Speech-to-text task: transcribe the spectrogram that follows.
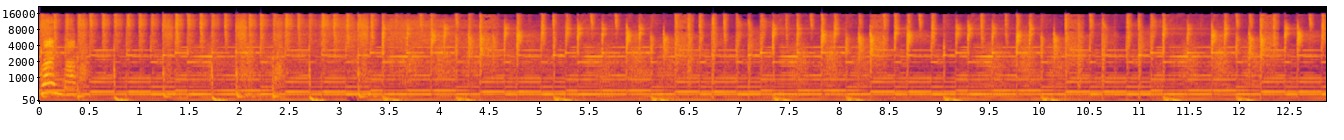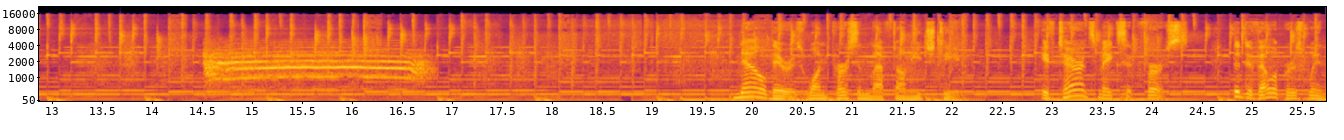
Climb up. Now there is one person left on each team. If Terrence makes it first, the developers win.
